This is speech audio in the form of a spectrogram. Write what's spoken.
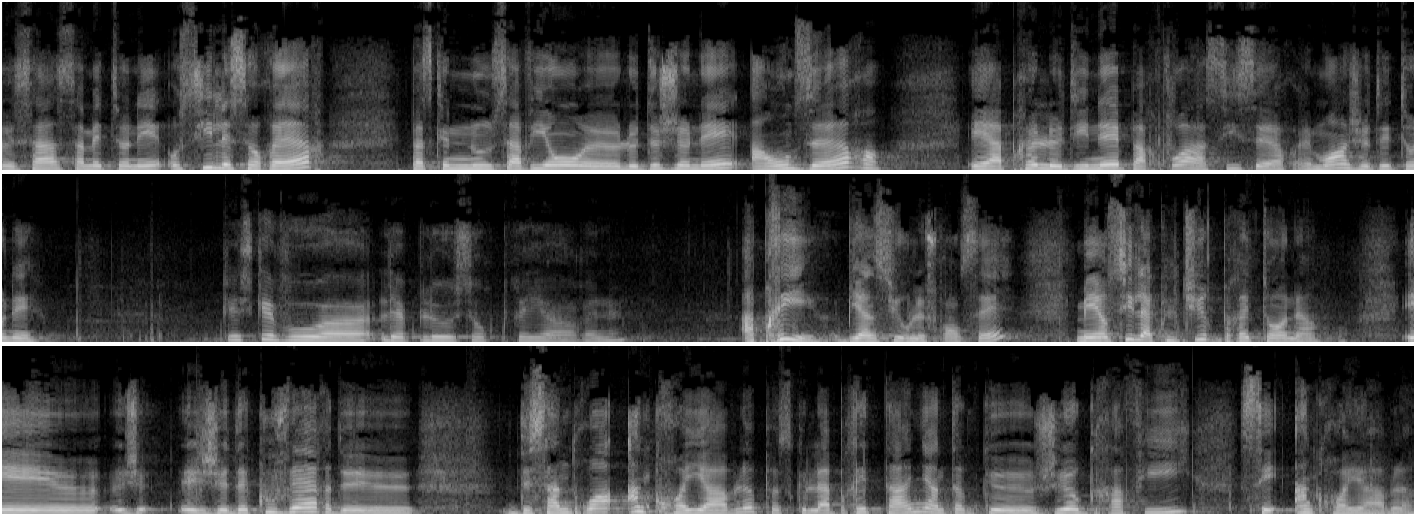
euh, ça, ça m'étonnait. Aussi, les horaires, parce que nous avions euh, le déjeuner à 11 heures et après le dîner parfois à 6 heures. Et moi, j'étais étonnée. Qu'est-ce que vous a le plus surpris à René? Appris, bien sûr, le français, mais aussi la culture bretonne. Et euh, et j'ai découvert de, des endroits incroyables parce que la Bretagne, en tant que géographie, c'est incroyable.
